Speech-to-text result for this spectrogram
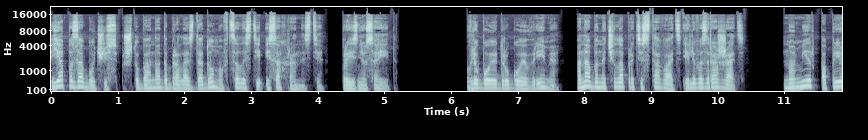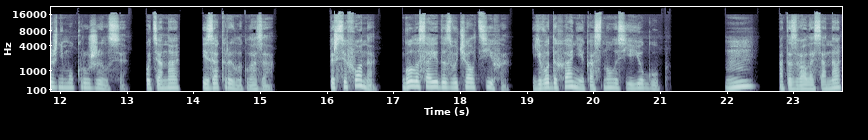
«Я позабочусь, чтобы она добралась до дома в целости и сохранности», произнес Аид. В любое другое время она бы начала протестовать или возражать, но мир по-прежнему кружился, хоть она и закрыла глаза. Персифона, голос Аида звучал тихо, его дыхание коснулось ее губ. «М-м», отозвалась она,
